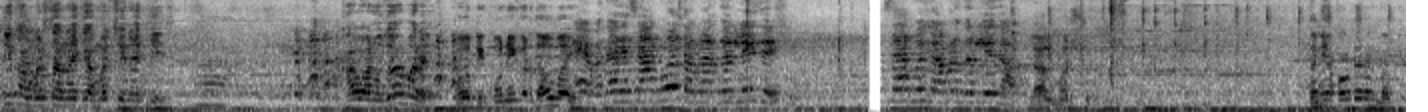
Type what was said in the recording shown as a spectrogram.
તીખા મરચા નાખ્યા મરચી નાખી. ખાવાનું જો અમારે. બહુ તીખું નહીં કરતા હો ભાઈ. વધારે લાલ મરચું. ધનિયા પાવડર અને બાકી?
